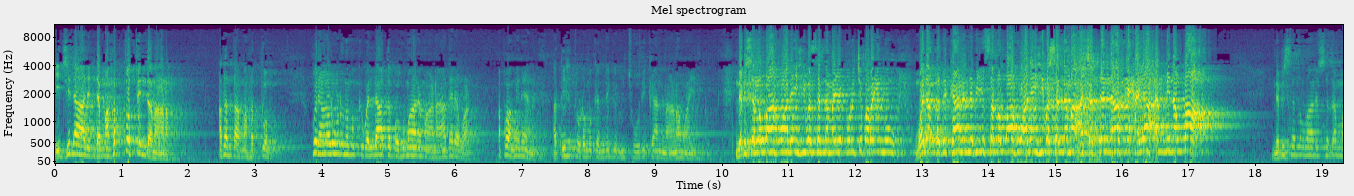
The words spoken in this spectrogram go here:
ഇജ്ലാലിന്റെ മഹത്വത്തിന്റെ നാണം. അതെന്താ മഹത്വം? ഒരാളോട് നമുക്ക് വല്ലാത്ത ബഹുമാനമാണ് ആദരവാണ്. അപ്പൊ അങ്ങനെയാണ്. അദ്ദേഹത്തോട് നമുക്ക് എന്തെങ്കിലും ചോദിക്കാൻ നാണമായിരിക്കും. നബി സല്ലല്ലാഹു അലൈഹി വസല്ലമയെ കുറിച്ച് പറയുന്നു വലഖദ് കാന നബി സല്ലല്ലാഹു അലൈഹി വസല്ലമ മിനല്ലാഹ് നബി സല്ലല്ലാഹു അലൈഹി വസല്ലമ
